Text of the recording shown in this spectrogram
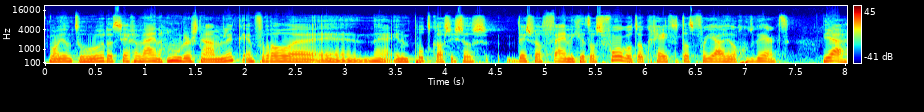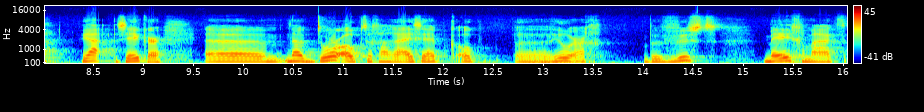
mooi om te horen. Dat zeggen weinig moeders namelijk. En vooral eh, nou ja, in een podcast is dat best wel fijn dat je het als voorbeeld ook geeft dat dat voor jou heel goed werkt. Ja, ja zeker. Ehm, nou, door ook te gaan reizen heb ik ook heel erg bewust meegemaakt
